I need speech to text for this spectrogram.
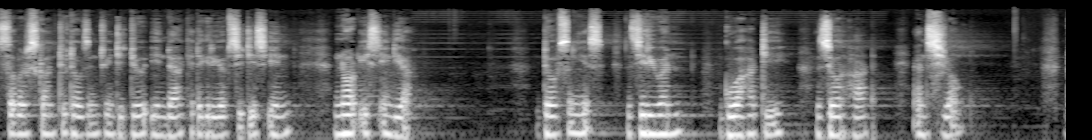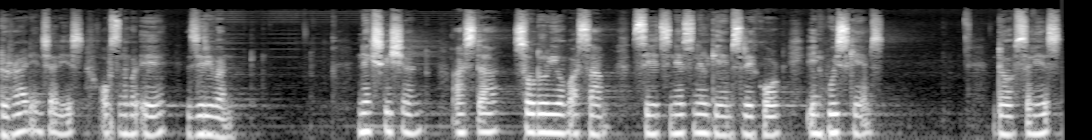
Sarvekshan 2022 in the category of cities in Northeast India? The option is Jiribam, Guwahati, Jorhat and Shillong. The right answer is option number A, Jiribam. Next question. Astha Choudhury of Assam sets national games record in which games? Is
